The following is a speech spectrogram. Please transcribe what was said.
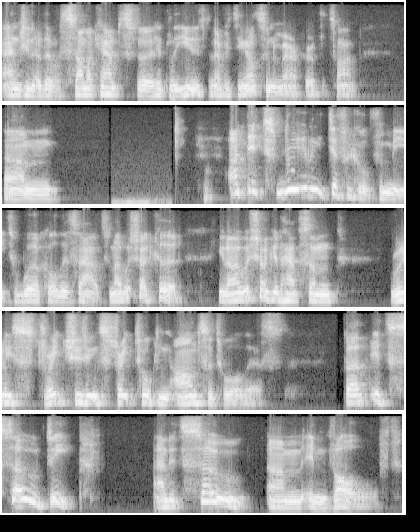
and, you know, there were summer camps for Hitler Youth and everything else in America at the time. Um, it's really difficult for me to work all this out, and I wish I could. You know, I wish I could have some really straight shooting, straight talking answer to all this. But it's so deep and it's so um, involved,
